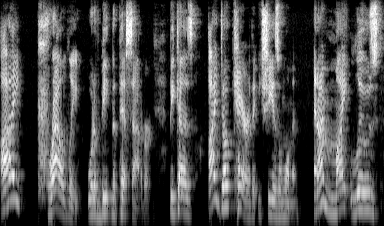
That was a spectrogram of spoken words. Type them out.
I proudly would have beaten the piss out of her because I don't care that she is a woman. And I might lose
